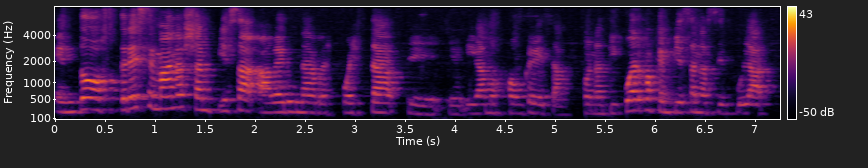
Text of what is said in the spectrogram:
en dos, tres semanas ya empieza a haber una respuesta, digamos, concreta, con anticuerpos que empiezan a circular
